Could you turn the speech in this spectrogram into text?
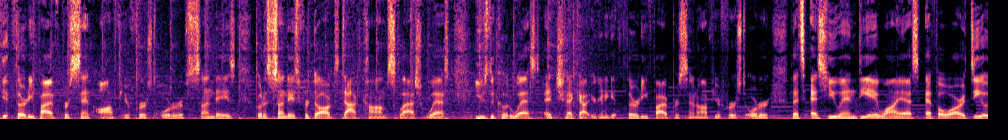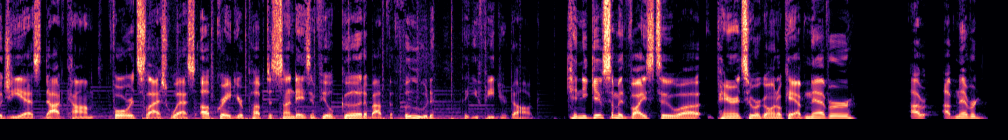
Get 35% off your first order of Sundays. Go to sundaysfordogs.com slash West. Use the code West at checkout. You're going to get 35% off your first order. That's S U N D A Y S F O R D O G S dot com forward slash West. Upgrade your pup to Sundays and feel good about the food that you feed your dog. Can you give some advice to uh, parents who are going, okay, I've never, I, I've never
